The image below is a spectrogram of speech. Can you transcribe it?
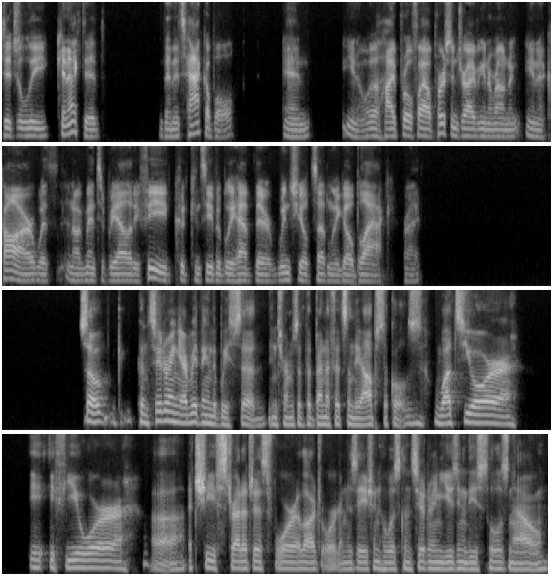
digitally connected, then it's hackable, and you know a high profile person driving around in a car with an augmented reality feed could conceivably have their windshield suddenly go black, right? So, considering everything that we said in terms of the benefits and the obstacles, what's your if you were uh, a chief strategist for a large organization who was considering using these tools now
